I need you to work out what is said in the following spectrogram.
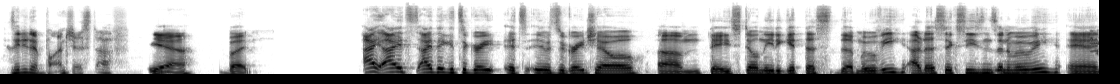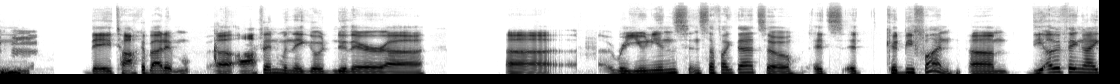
because he did a bunch of stuff. Yeah, but I I I think it's a great it's it was a great show. Um, they still need to get this the movie out of the six seasons in a movie, and Mhm. they talk about it uh, often when they go do their uh, uh, reunions and stuff like that. So it's it could be fun. Um, the other thing I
